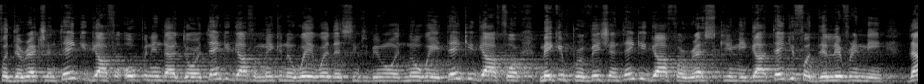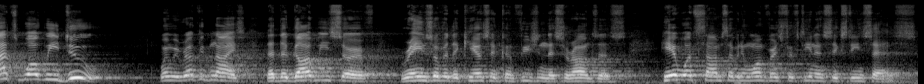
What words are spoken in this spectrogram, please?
for direction. Thank you, God, for opening that door. Thank you, God, for making a way where there seems to be no way. Thank you, God, for making provision. Thank you, God, for rescuing me. God, thank you for delivering me. That's what we do when we recognize that the God we serve reigns over the chaos and confusion that surrounds us. Hear what Psalm 71, verse 15 and 16 says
